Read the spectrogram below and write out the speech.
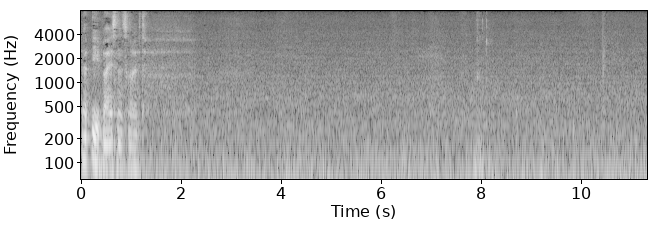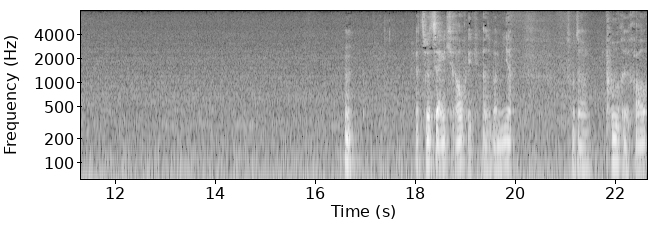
Ja, ich weiß nicht so recht. Hm. Jetzt wird sie eigentlich rauchig, also bei mir. So der pure Rauch.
